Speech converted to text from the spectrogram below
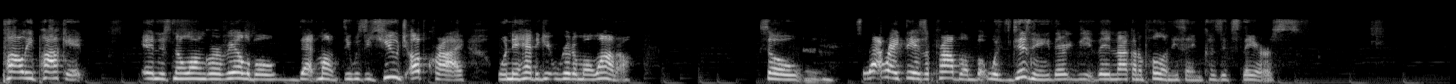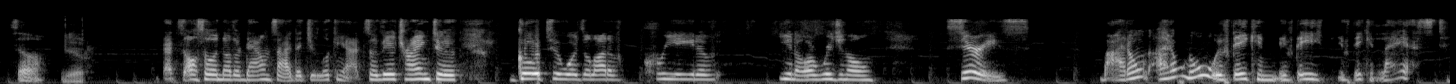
Polly Pocket and it's no longer available that month. It was a huge upcry when they had to get rid of Moana. So, mm. so that right there is a problem. But with Disney, they're they're not going to pull anything because it's theirs. So yeah, that's also another downside that you're looking at. So they're trying to go towards a lot of creative, you know, original series. But I don't I don't know if they can if they if they can last.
